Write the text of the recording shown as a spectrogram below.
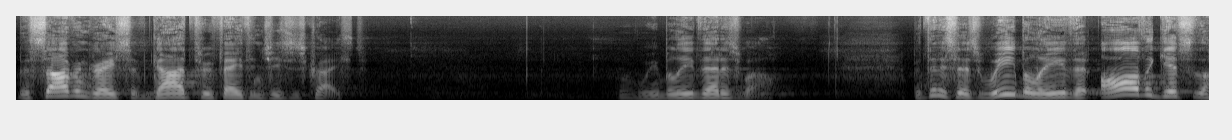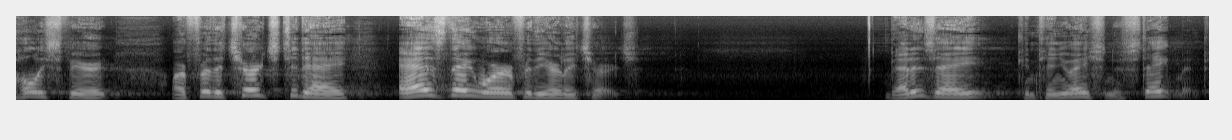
the sovereign grace of God through faith in Jesus Christ. We believe that as well. But then it says, we believe that all the gifts of the Holy Spirit are for the church today as they were for the early church. That is a continuation of statement.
